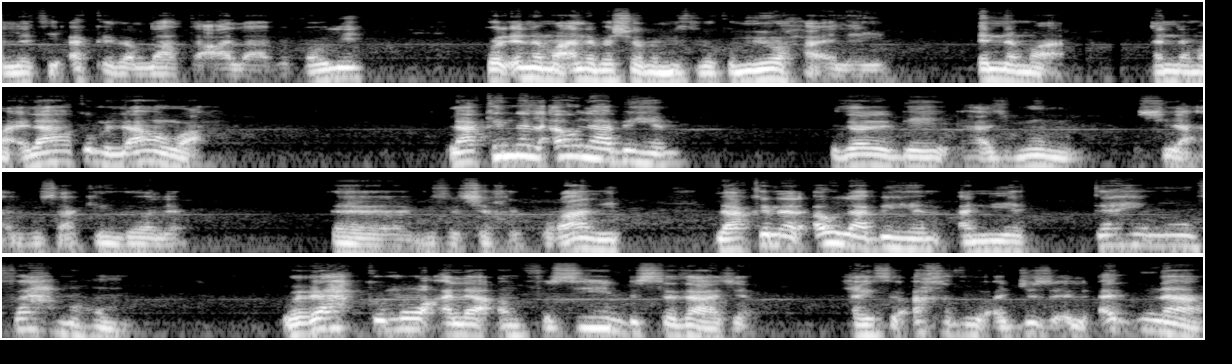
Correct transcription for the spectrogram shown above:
التي أكد الله تعالى بقوله قل إنما أنا بشر مثلكم يوحى إلي إنما إنما إلهكم إله واحد. لكن الأولى بهم هذول اللي يهاجمون الشيعة المساكين ذولا آه مثل الشيخ القرآني لكن الأولى بهم أن يتهموا فهمهم ويحكموا على أنفسهم بالسذاجة حيث أخذوا الجزء الأدنى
